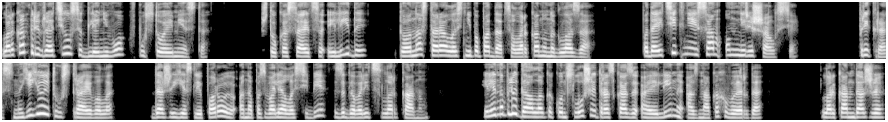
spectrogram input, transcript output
Ларкан превратился для него в пустое место. Что касается Элиды, то она старалась не попадаться Ларкану на глаза. Подойти к ней сам он не решался. Прекрасно, ее это устраивало, даже если порою она позволяла себе заговорить с Ларканом. Или наблюдала, как он слушает рассказы Аэлины о знаках Верда, Ларкан даже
